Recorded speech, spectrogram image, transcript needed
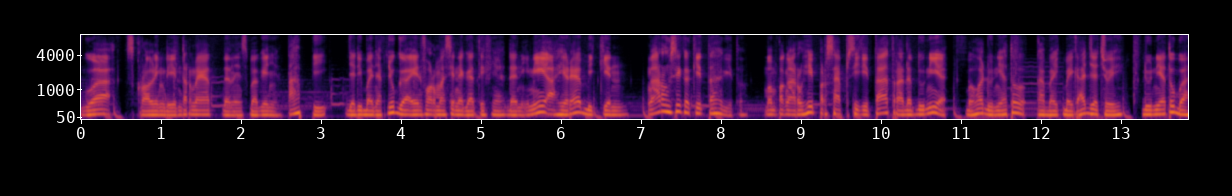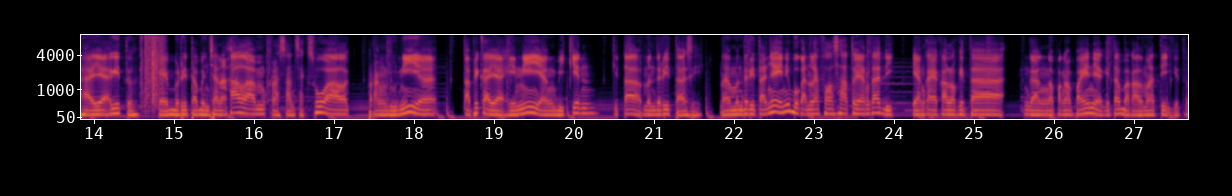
Gue scrolling di internet dan lain sebagainya. Tapi jadi banyak juga informasi negatifnya dan ini akhirnya bikin ngaruh sih ke kita gitu. Mempengaruhi persepsi kita terhadap dunia bahwa dunia tuh gak baik-baik aja cuy. Dunia tuh bahaya gitu. Kayak berita bencana alam, kekerasan seksual, perang dunia. Tapi kayak ini yang bikin kita menderita sih. Nah menderitanya ini bukan level 1 yang tadi. Yang kayak kalau kita nggak ngapa-ngapain ya kita bakal mati gitu.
